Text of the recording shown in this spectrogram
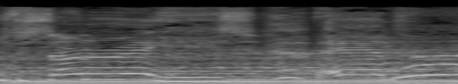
The sun rays and I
